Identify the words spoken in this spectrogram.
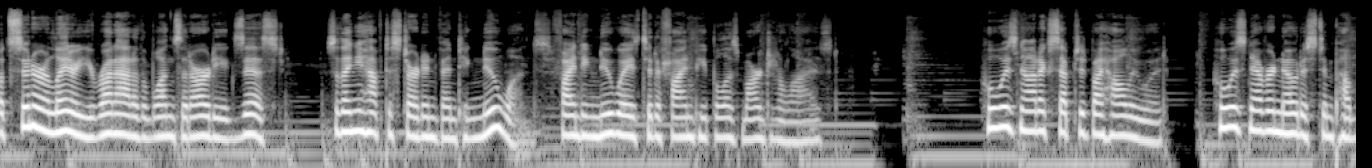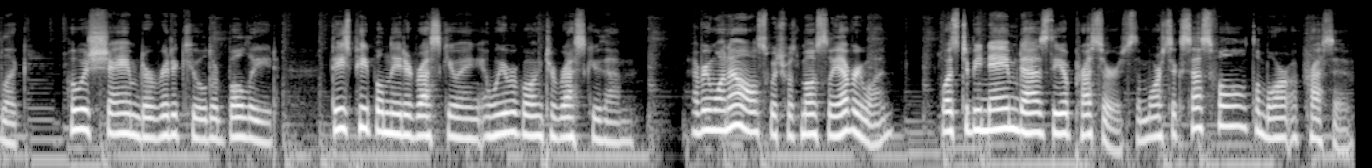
But sooner or later, you run out of the ones that already exist, so then you have to start inventing new ones, finding new ways to define people as marginalized. Who is not accepted by Hollywood? Who is never noticed in public? Who is shamed or ridiculed or bullied? These people needed rescuing, and we were going to rescue them. Everyone else, which was mostly everyone, was to be named as the oppressors. The more successful, the more oppressive.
